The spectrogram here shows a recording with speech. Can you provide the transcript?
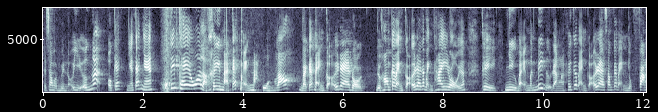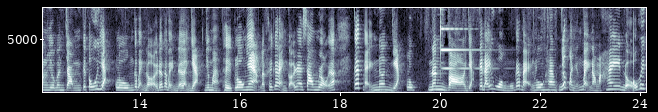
Là xong rồi bị nổi dị ứng á. Ok nhớ cắt nha. Tiếp theo á, là khi mà các bạn mặc quần lót và các bạn cởi ra rồi được không? Các bạn cởi ra các bạn thay rồi á thì nhiều bạn mình biết được rằng là khi các bạn cởi ra xong các bạn dục phăng vô bên trong cái túi giặt luôn các bạn đợi đó các bạn để bạn giặt. Nhưng mà thiệt luôn nha là khi các bạn cởi ra xong rồi á các bạn nên giặt luôn nên vò giặt cái đáy quần của các bạn luôn ha. Nhất là những bạn nào mà hay đổ huyết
